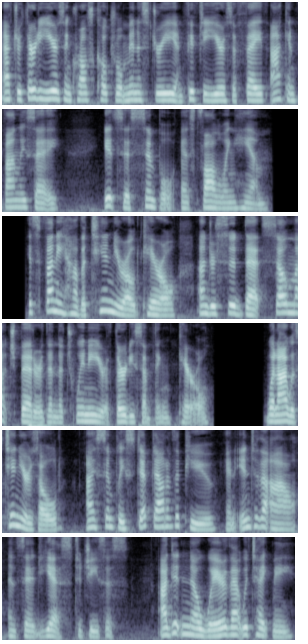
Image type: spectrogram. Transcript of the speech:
After 30 years in cross cultural ministry and 50 years of faith, I can finally say it's as simple as following Him. It's funny how the 10 year old Carol understood that so much better than the 20 or 30 something Carol. When I was 10 years old, I simply stepped out of the pew and into the aisle and said yes to Jesus. I didn't know where that would take me,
